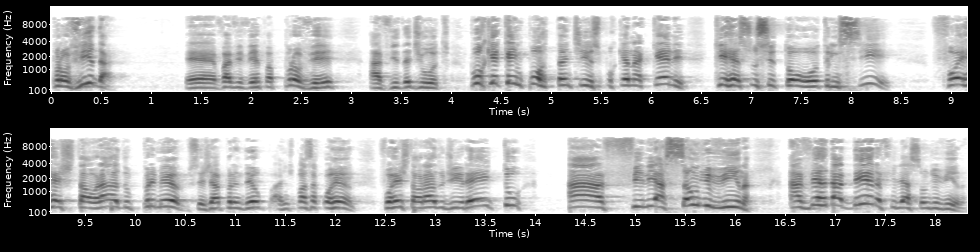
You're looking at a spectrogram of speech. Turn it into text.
provida é, vai viver para prover a vida de outro. Por que, que é importante isso? Porque naquele que ressuscitou o outro em si, foi restaurado primeiro, você já aprendeu, a gente passa correndo, foi restaurado o direito à filiação divina, a verdadeira filiação divina.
